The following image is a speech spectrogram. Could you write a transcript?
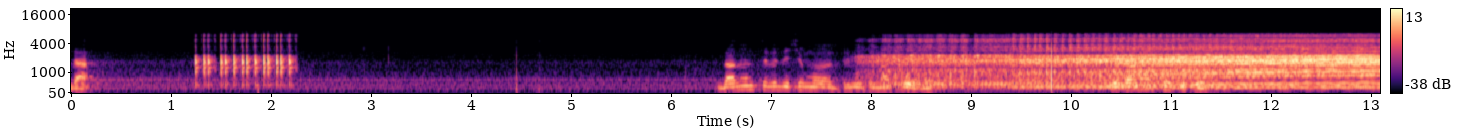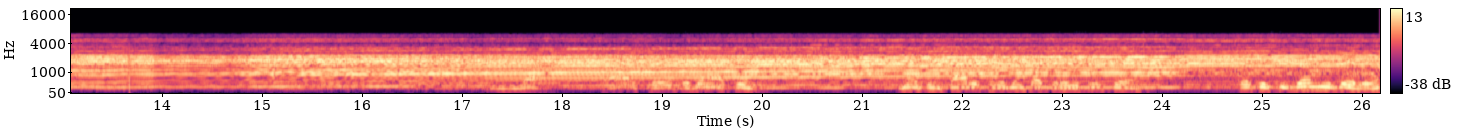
Da. Dar nu înțeleg de ce mă trimit înapoi, nu? Ceva n-am făcut eu. Da. Hai să vedem acum. Mergem tare să vedem poate reușim să, să câștigăm nivelul.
